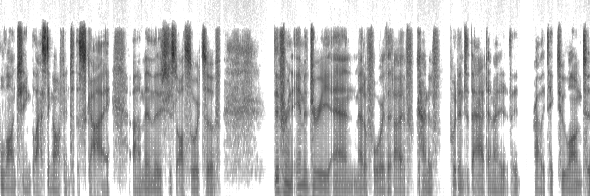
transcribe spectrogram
launching blasting off into the sky. Um, and there's just all sorts of different imagery and metaphor that i've kind of put into that and i it probably take too long to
